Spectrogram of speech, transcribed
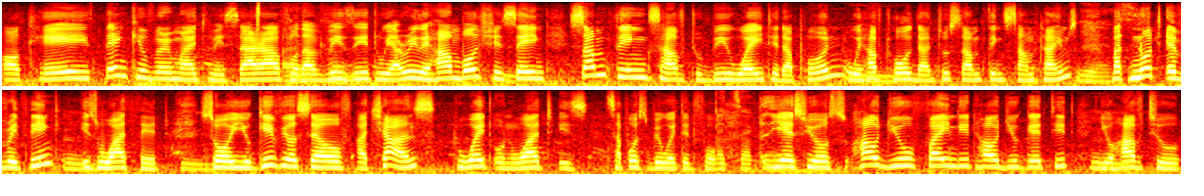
Okay, thank you very much, Miss Sarah, for the visit. We are really humbled. She's mm. saying some things have to be waited upon. We have mm. to hold on to some things sometimes, Yes. but not everything mm. is worth it. So you give yourself a chance to wait on what is supposed to be waited for. Exactly. Yes, you. How do you find it? How do you get it? You have to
